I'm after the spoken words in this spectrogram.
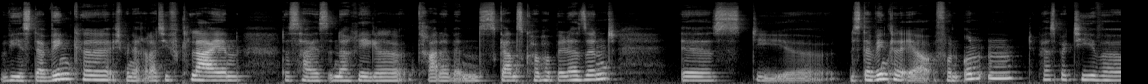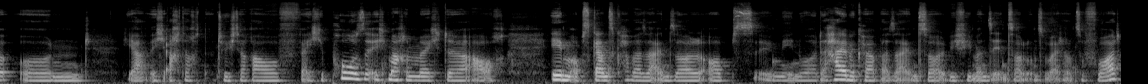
wie ist der Winkel? Ich bin ja relativ klein. Das heißt, in der Regel, gerade wenn es Ganzkörperbilder sind, ist, die, ist der Winkel eher von unten, die Perspektive. Und ja, ich achte auch natürlich darauf, welche Pose ich machen möchte. Auch eben, ob es Ganzkörper sein soll, ob es irgendwie nur der halbe Körper sein soll, wie viel man sehen soll und so weiter und so fort.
